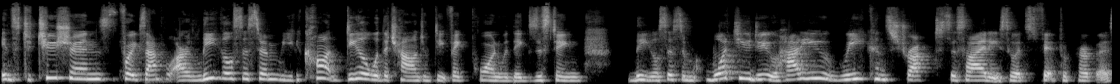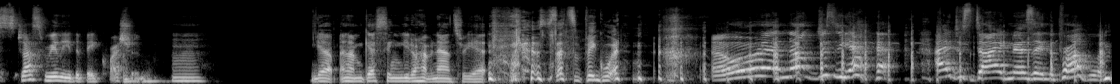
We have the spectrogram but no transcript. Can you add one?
institutions for example our legal system you can't deal with the challenge of deepfake porn with the existing legal system what do you do how do you reconstruct society so it's fit for purpose that's really the big question Mm. Yeah, and I'm guessing you don't have an answer yet because that's a big one. Oh not just yet i'm just diagnosing the problem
